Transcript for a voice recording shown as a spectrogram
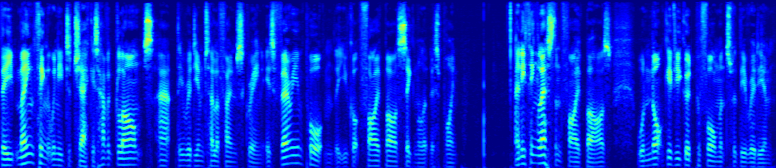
the main thing that we need to check is have a glance at the Iridium telephone screen. It's very important that you've got 5 bars signal at this point. Anything less than 5 bars will not give you good performance with the Iridium,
